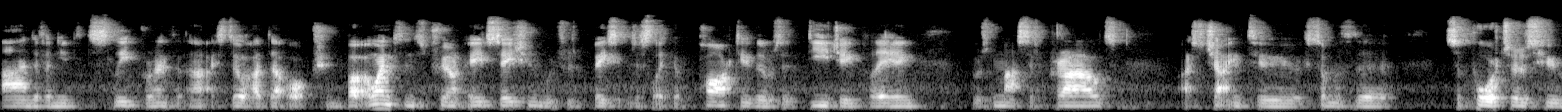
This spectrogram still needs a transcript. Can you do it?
And if I needed to sleep or anything like that, I still had that option. But I went into Trient Aid Station, which was basically just like a party. There was a DJ playing, there was massive crowds. I was chatting to some of the supporters who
